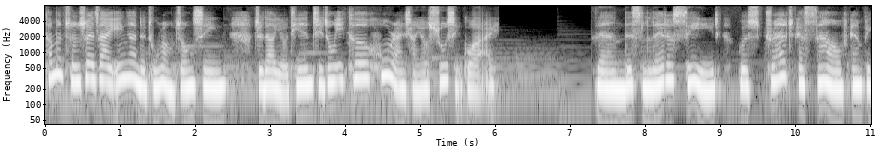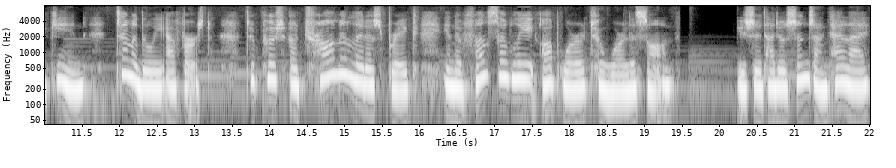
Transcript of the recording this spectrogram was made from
它们沉睡在阴暗的土壤中心，直到有天其中一颗忽然想要苏醒过来。Then this little seed will stretch itself and begin, timidly at first, to push a charming little sprig inoffensively upward toward the sun. 于是它就伸展开来，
